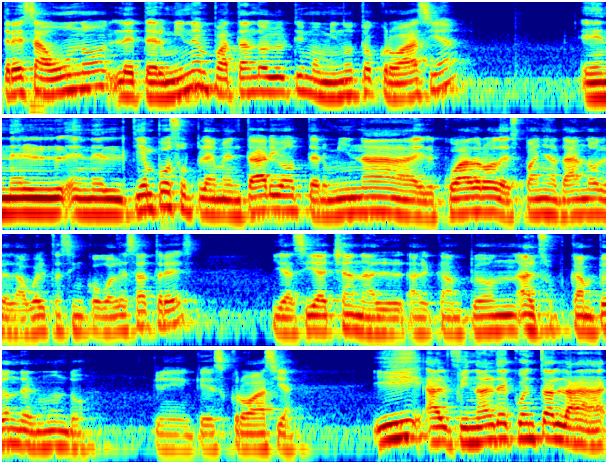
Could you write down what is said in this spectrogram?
3 a 1, le termina empatando el último minuto Croacia. En el, tiempo suplementario termina el cuadro de España dándole la vuelta 5 goles a 3 y así echan al, campeón, al subcampeón del mundo, que, es Croacia. Y al final de cuentas, la,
